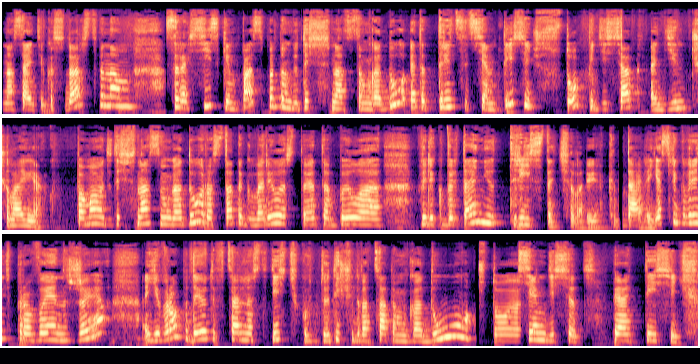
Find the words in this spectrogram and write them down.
на сайте государственном, с российским паспортом в 2017 году это 37 151 человек по-моему, в 2017 году Росстата говорила, что это было в Великобританию 300 человек. Далее, если говорить про ВНЖ, Европа дает официальную статистику в 2020 году, что 75 тысяч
